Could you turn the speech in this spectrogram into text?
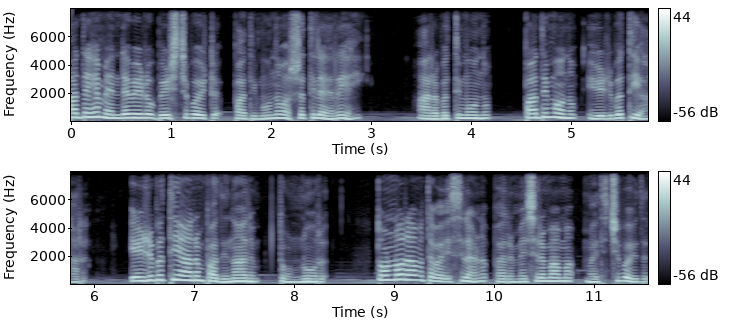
അദ്ദേഹം എന്റെ വീട് ഉപേക്ഷിച്ചു പോയിട്ട് പതിമൂന്ന് വർഷത്തിലേറെയായി. അറുപത്തിമൂന്നും പതിമൂന്നും എഴുപത്തിയാറ് എഴുപത്തിയാറും പതിനാലും തൊണ്ണൂറ്. തൊണ്ണൂറാമത്തെ വയസ്സിലാണ് പരമേശ്വരമാമ മരിച്ചുപോയത്.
